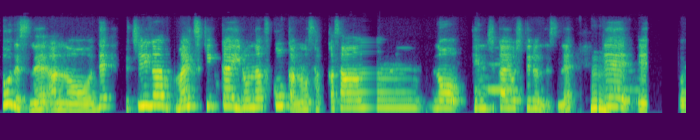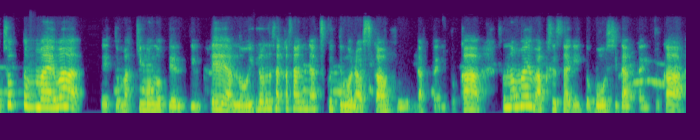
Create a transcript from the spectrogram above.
そうですね。あの、で、うちが毎月1回いろんな福岡の作家さんの展示会をしてるんですね。うん、で、えー、ちょっと前は、えーと、巻物展って言ってあのいろんな作家さんが作ってもらうスカーフだったりとかその前はアクセサリーと帽子だったりとか、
